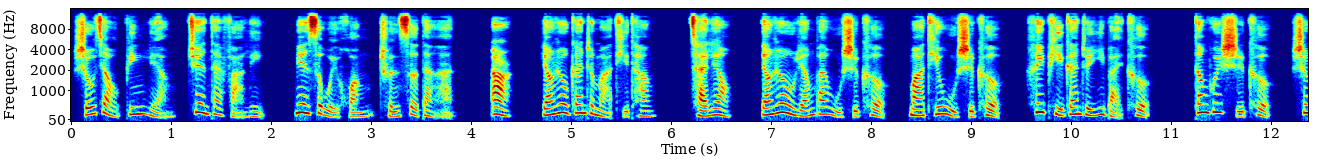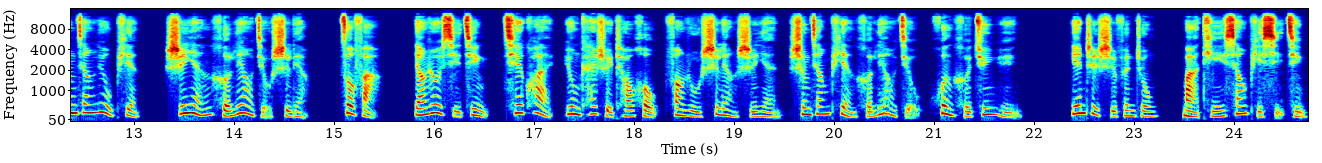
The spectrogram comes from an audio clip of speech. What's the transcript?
手脚冰凉、倦怠乏力、面色萎黄、唇色淡暗。二、羊肉甘蔗马蹄汤。材料：羊肉两百五十克，马蹄五十克，黑皮甘蔗一百克，当归十克，生姜六片。食盐和料酒适量。做法：羊肉洗净切块，用开水焯后，放入适量食盐、生姜片和料酒，混合均匀，腌制十分钟。马蹄削皮洗净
